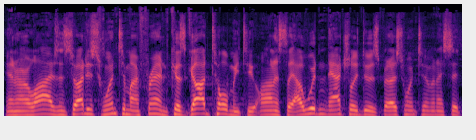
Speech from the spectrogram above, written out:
in our lives. And so I just went to my friend because God told me to, honestly. I wouldn't naturally do this, but I just went to him and I said,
